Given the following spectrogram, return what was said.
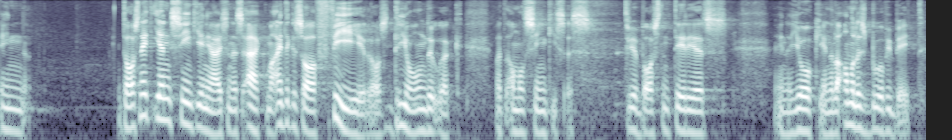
en daar's net een seentjie in die huis en dis ek, maar eintlik is daar 4, daar's 3 honde ook wat almal seentjies is. Twee Boston Terriers en 'n Yorkie en hulle almal is bo op die bed.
